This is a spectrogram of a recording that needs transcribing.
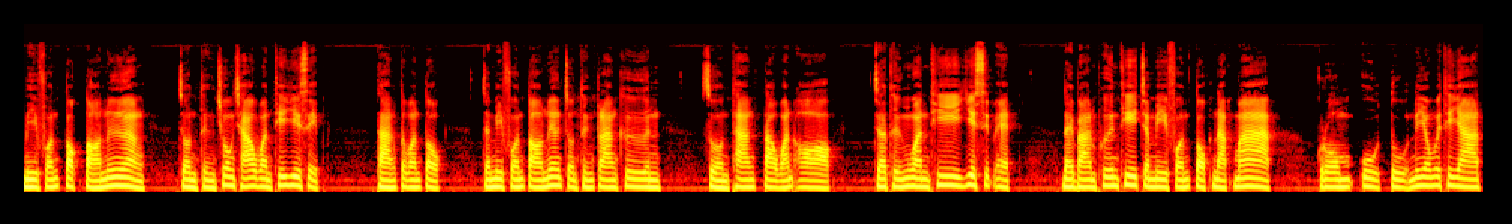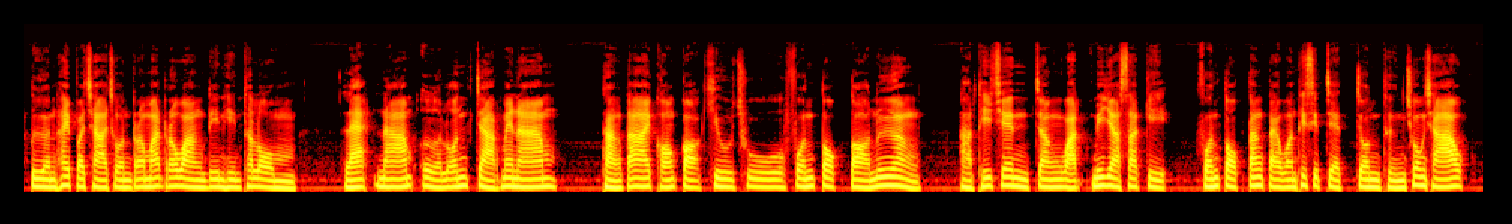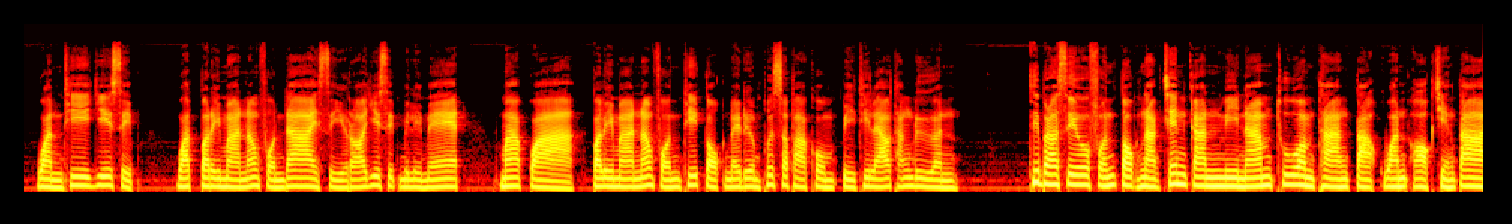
มีฝนตกต่อเนื่อง จนถึงช่วงเช้าวันที่ 20 ทางตะวันตกจะมีฝนต่อเนื่องจนถึงกลางคืน ส่วนทางตะวันออก จะถึงวันที่ 21 ในบางพื้นที่จะมีฝนตกหนักมาก กรมอุตุนิยมวิทยาเตือนให้ประชาชนระมัดระวังดินหินถลม่มและน้ำเอ่อล้นจากแม่น้ำทางใต้ของเกาะคิวชู ฝนตกต่อเนื่อง อาทิเช่น จังหวัดมิยาซากิ ฝนตกตั้งแต่วันที่ 17 จนถึงช่วงเช้า วันที่ 20 วัดปริมาณน้ำฝนได้ 420มิลิเมตรมากกว่าปริมาณน้ำฝนที่ตกในเดือนพฤษภาคมปีที่แล้วทั้งเดือน ที่บราซิลฝนตกหนักเช่นกันมีน้ำท่วมทางตะวันออกเฉียงใต้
